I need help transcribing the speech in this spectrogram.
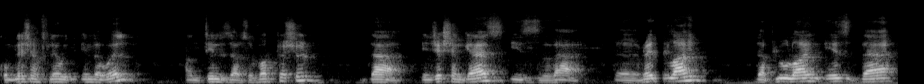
completion fluid in the well until the reservoir pressure. The injection gas is the uh, red line. The blue line is the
